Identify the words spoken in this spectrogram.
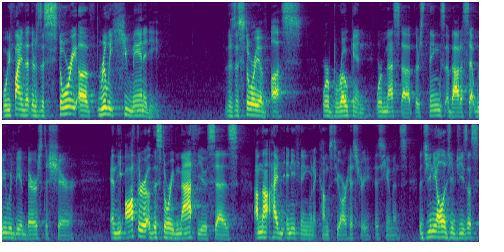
we find that there's this story of really humanity. There's a story of us. We're broken, we're messed up. There's things about us that we would be embarrassed to share. And the author of this story, Matthew, says, I'm not hiding anything when it comes to our history as humans. The genealogy of Jesus,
